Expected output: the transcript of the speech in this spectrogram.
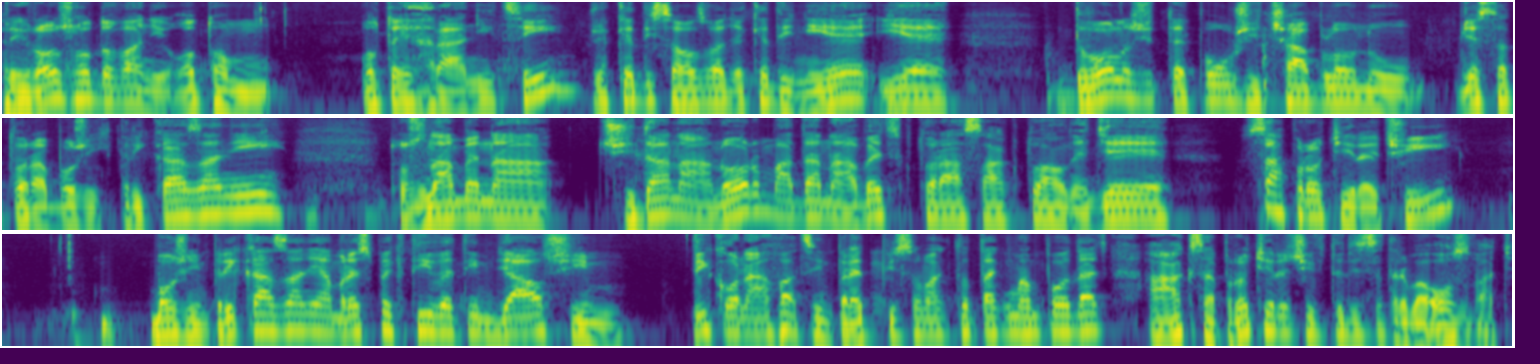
pri rozhodovaní o tom, o tej hranici, že kedy sa ozvať a kedy nie, je dôležité použiť šablónu desatora božích prikázaní. To znamená, či daná norma, daná vec, ktorá sa aktuálne deje, sa protirečí božím prikázaniam, respektíve tým ďalším vykonávacím predpisom, ak to tak mám povedať, a ak sa protirečí, vtedy sa treba ozvať.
